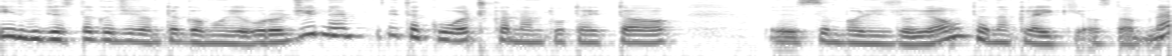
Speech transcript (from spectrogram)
i 29 moje urodziny. I te kółeczka nam tutaj to y, symbolizują, te naklejki ozdobne.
